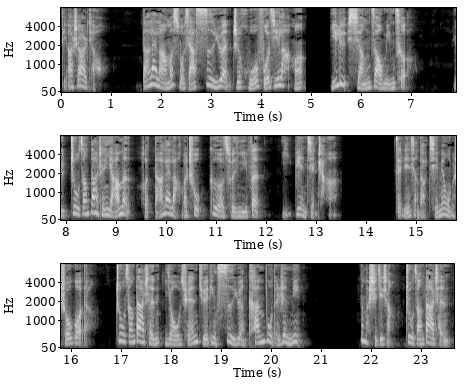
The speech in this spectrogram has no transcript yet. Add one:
第二十二条，达赖喇嘛所辖寺院之活佛及喇嘛，一律详造名册，与驻藏大臣衙门和达赖喇嘛处各存一份，以便检查。再联想到前面我们说过的，驻藏大臣有权决定寺院堪布的任命，那么实际上。驻藏大臣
